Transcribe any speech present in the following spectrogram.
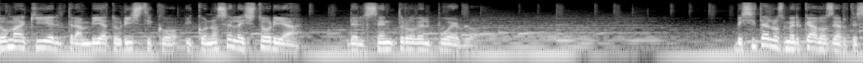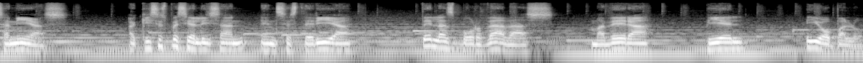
Toma aquí el tranvía turístico y conoce la historia del centro del pueblo. Visita los mercados de artesanías. Aquí se especializan en cestería, telas bordadas, madera, piel y ópalo.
